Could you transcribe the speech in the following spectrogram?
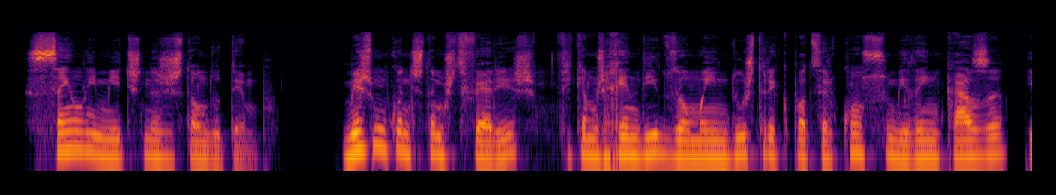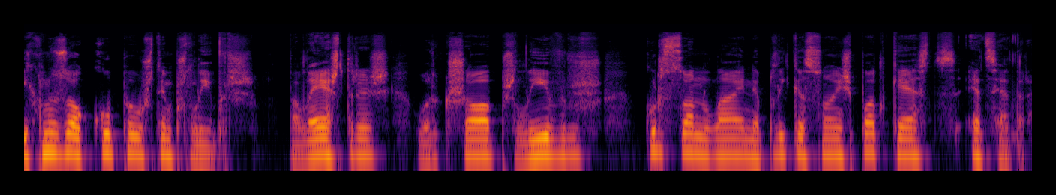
sem limites na gestão do tempo. Mesmo quando estamos de férias, ficamos rendidos a uma indústria que pode ser consumida em casa e que nos ocupa os tempos livres. Palestras, workshops, livros, cursos online, aplicações, podcasts, etc.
